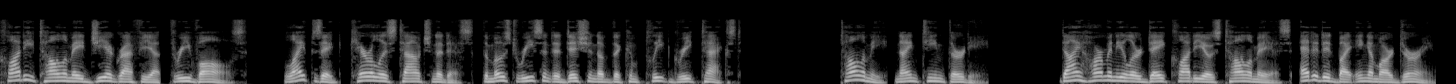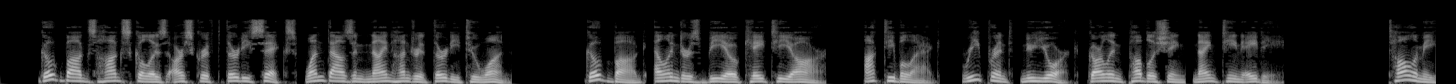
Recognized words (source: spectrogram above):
Claudi Ptolemy Geographia, 3 vols. Leipzig, Carolus Tauchnidis, the most recent edition of the complete Greek text. Ptolemy, 1930. Die Harmonielehre des Claudios Ptolemaeus, edited by Ingemar Düring. Göteborgs Högskolas Arskrift 36, 1930-1. Göteborg, Elenders Boktr. Oktoberlag. Reprint, New York, Garland Publishing, 1980. Ptolemy,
